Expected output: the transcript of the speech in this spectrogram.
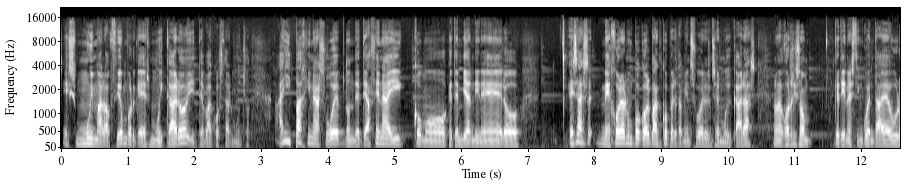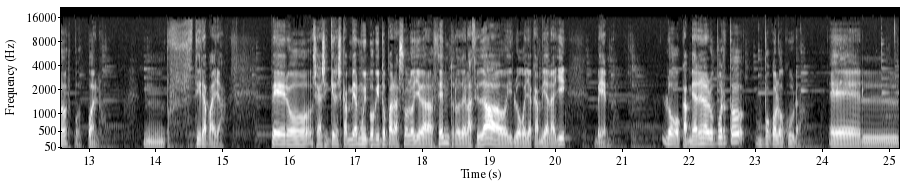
es muy mala opción porque es muy caro y te va a costar mucho. Hay páginas web donde te hacen ahí como que te envían dinero. Esas mejoran un poco el banco, pero también suelen ser muy caras. A lo mejor si son que tienes 50 euros, pues bueno, mm, pues tira para allá. Pero, o sea, si quieres cambiar muy poquito para solo llegar al centro de la ciudad y luego ya cambiar allí, bien. Luego, cambiar en el aeropuerto, un poco locura. El-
